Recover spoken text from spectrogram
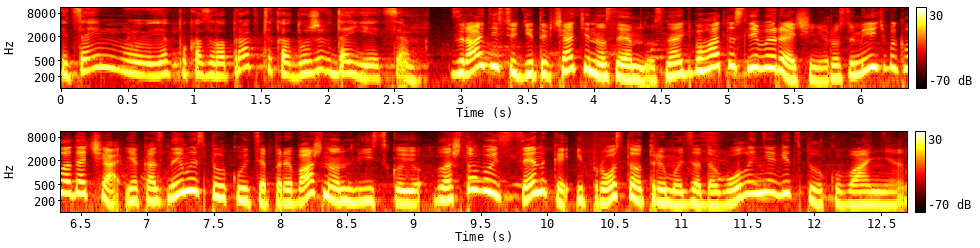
І це їм, е, як показала практика, дуже вдається. З радістю діти вчать іноземну, знають багато слів і речень, розуміють викладача, яка з ними спілкується переважно англійською, влаштовують сценки і просто отримують задоволення від спілкування.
